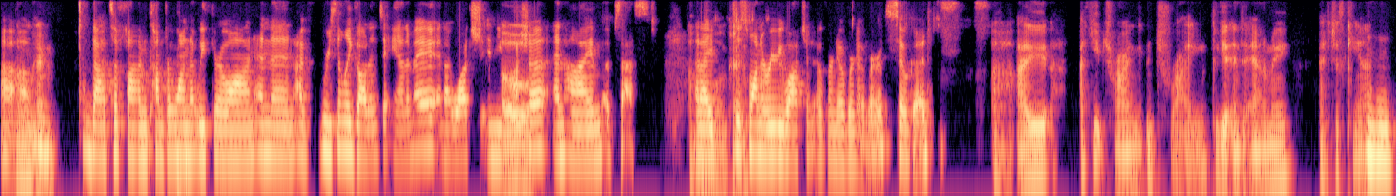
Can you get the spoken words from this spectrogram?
Um, Okay. That's a fun comfort one that we throw on. And then I've recently got into anime and I watched Inuyasha and I'm obsessed. And I Oh, okay. just want to rewatch it over and over and over. It's so good. Uh, I I keep trying and trying to get into anime. I just can't. Mhm.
